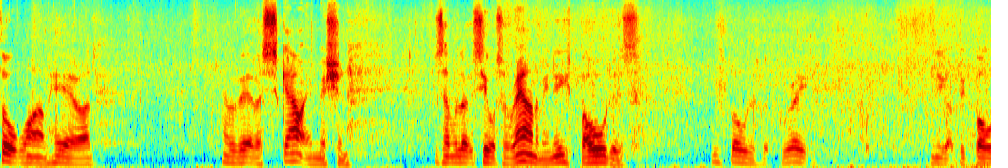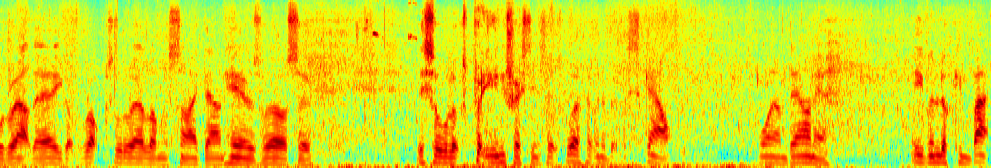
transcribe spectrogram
Thought while I'm here I'd have a bit of a scouting mission. Just have a look and see what's around. I mean these boulders, these boulders look great. And you've got a big boulder out there, you've got rocks all the way along the side down here as well. So this all looks pretty interesting, so it's worth having a bit of a scout while I'm down here. Even looking back,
